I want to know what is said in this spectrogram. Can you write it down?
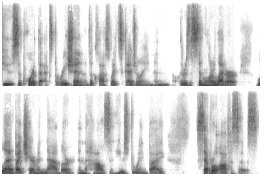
to support the expiration of the class wide scheduling. And there was a similar letter led by Chairman Nadler in the House, and he was joined by several offices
